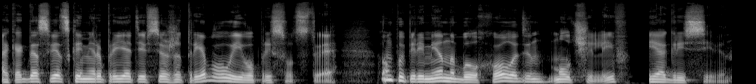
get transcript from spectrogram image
а когда светское мероприятие все же требовало его присутствия, он попеременно был холоден, молчалив и агрессивен.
